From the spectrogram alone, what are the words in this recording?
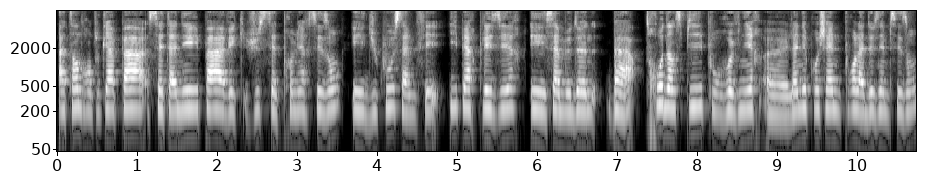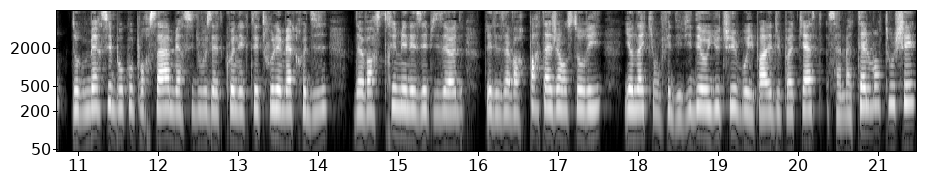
atteindre en tout cas pas cette année pas avec juste cette première saison. Et du coup ça me fait hyper plaisir et ça me donne bah trop d'inspi pour revenir euh, l'année prochaine pour la deuxième saison. Donc merci beaucoup pour ça. Merci de vous être connectés tous les mercredis d'avoir streamé les épisodes de les avoir partagés en story. Il y en a qui ont fait des vidéos YouTube où ils parlaient du podcast. Ça m'a tellement touché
